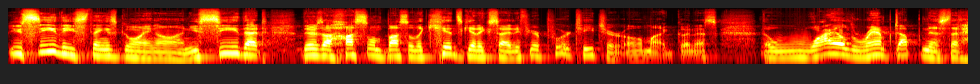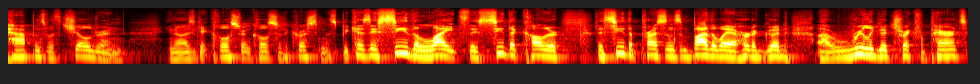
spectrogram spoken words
you see these things going on. You see that there's a hustle and bustle. The kids get excited. If you're a poor teacher, oh my goodness, the wild ramped upness that happens with children you know, as you get closer and closer to Christmas because they see the lights, they see the color, they see the presents. And by the way, I heard a good, a really good trick for parents.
